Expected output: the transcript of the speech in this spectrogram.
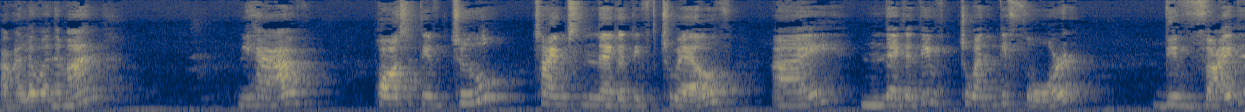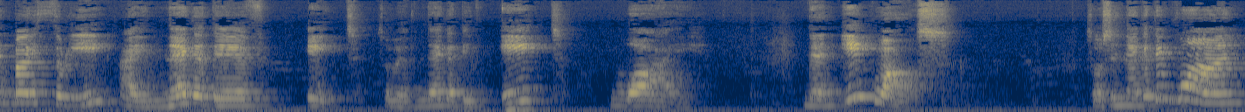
pangalawa naman, we have positive 2 times negative 12 ay negative 24 divided by 3 ay negative 8. So we have negative 8y. Then equals. So si negative 1,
